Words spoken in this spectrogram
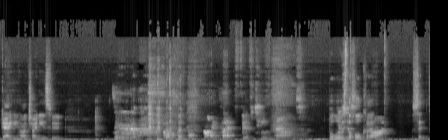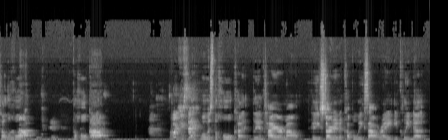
gagging on Chinese food. Dude, oh my God. I cut 15 pounds. But what was the whole cut? not- Say, tell the whole not okay. the whole Uh, cut. What'd you say? What was the whole cut? The entire amount? Because you started a couple weeks out, right? You cleaned up.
